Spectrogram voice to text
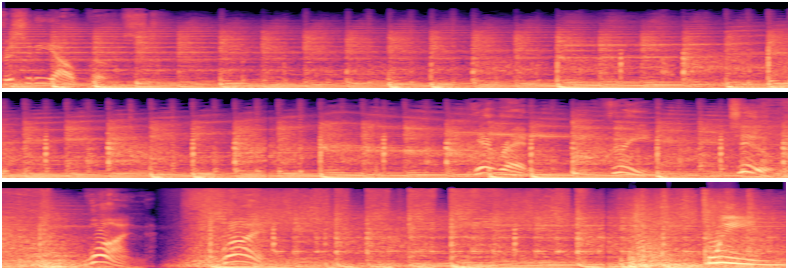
Electricity Outpost. Get ready. Three, two, one, run! Queen.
